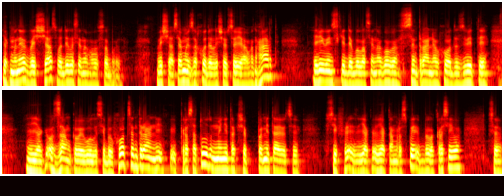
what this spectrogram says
як мене весь час водили синагогу з собою. Весь час. А ми заходили ще в цей авангард рівенський, де була синагога з центрального входу, звідти як от замкової вулиці був вход центральний, красоту мені так ще пам'ятаю ці всі як, як там розпи, було красиво. Все.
